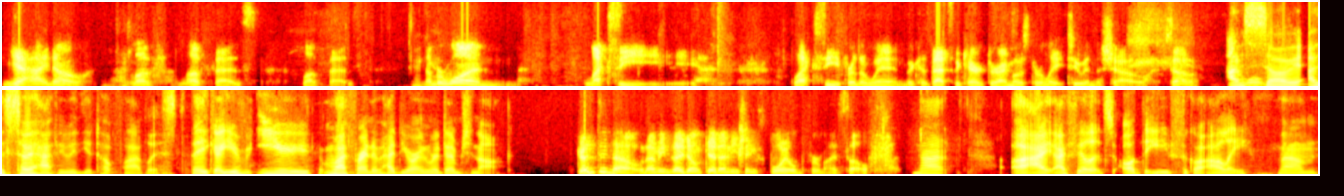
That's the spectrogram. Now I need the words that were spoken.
Yeah, I know. I love love Fez. Love Fez. Okay. Number one, Lexi. Lexi for the win because that's the character I most relate to in the show. So I'm so I'm so happy with your top five list. There you go. You you, my friend, have had your own redemption arc. Good to know. That means I don't get anything spoiled for myself. No, I I feel it's odd that you forgot Ali, um,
